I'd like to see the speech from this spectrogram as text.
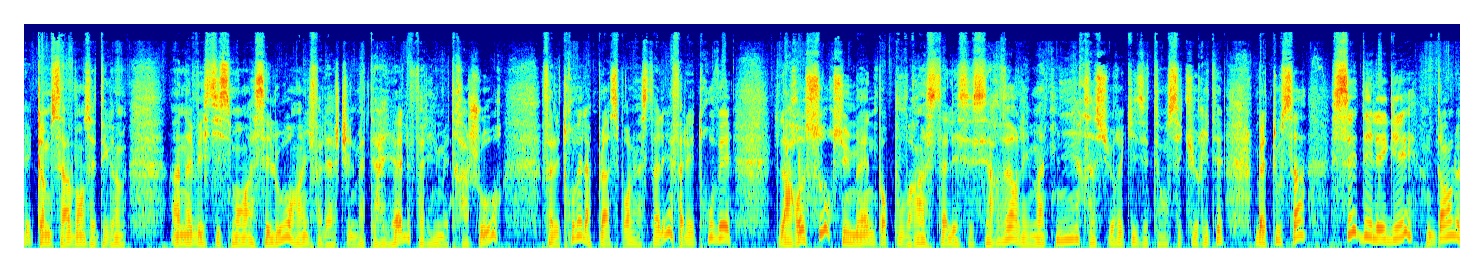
Et comme ça avant, c'était comme un investissement assez lourd. Hein. Il fallait acheter le matériel, il fallait le mettre à jour, il fallait trouver la place pour l'installer, il fallait trouver la ressource humaine pour pouvoir installer ces serveurs, les maintenir, s'assurer qu'ils étaient en sécurité. Ben, tout ça, c'est délégué dans le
